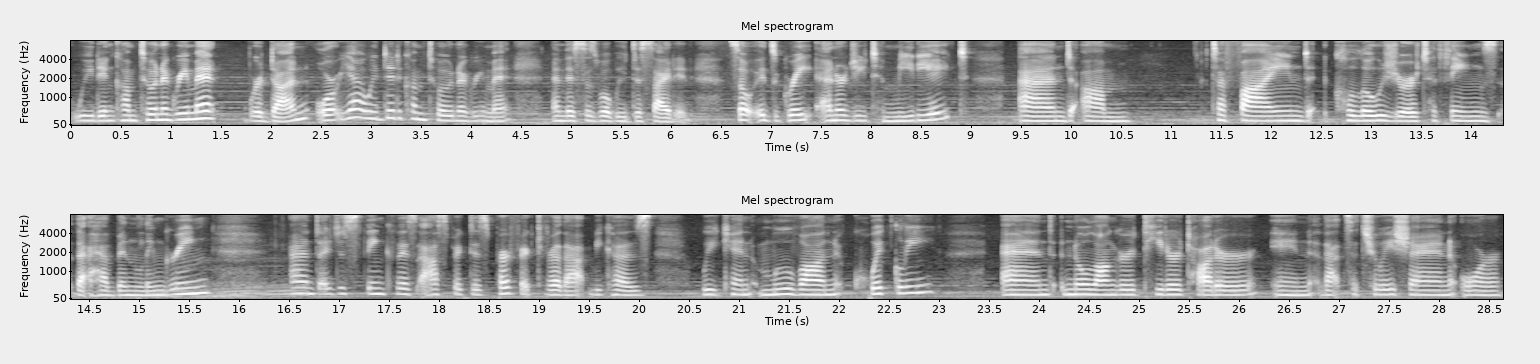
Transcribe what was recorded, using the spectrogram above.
We didn't come to an agreement. We're done. Or, yeah, we did come to an agreement and this is what we decided. So it's great energy to mediate and um, to find closure to things that have been lingering. And I just think this aspect is perfect for that because we can move on quickly and no longer teeter totter in that situation or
